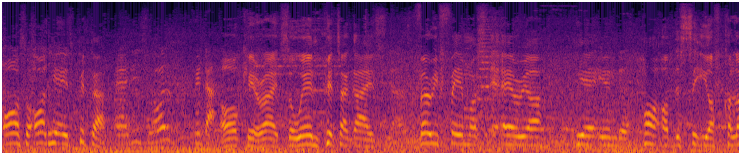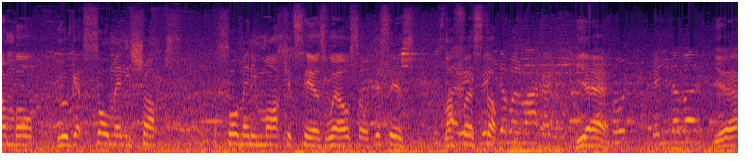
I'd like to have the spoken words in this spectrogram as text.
Oh, so all here is Pita. Uh, this road, Peta. Okay, right. So we're in Pita, guys. Very famous area here in the heart of the city of Colombo. You'll get so many shops, so many markets here as well. So this is This my first stop. Yeah. Vegetable, Yeah.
